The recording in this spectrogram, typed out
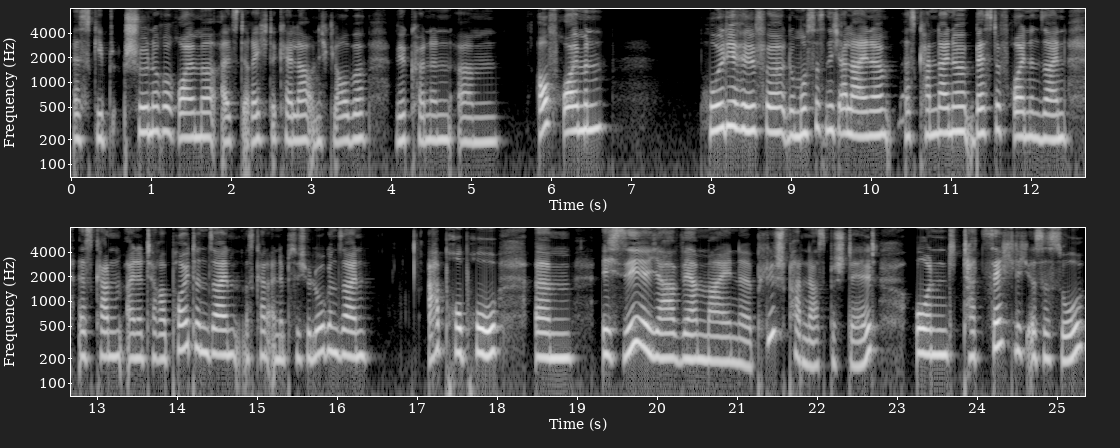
es gibt schönere Räume als der rechte Keller. Und ich glaube, wir können ähm, aufräumen. Hol dir Hilfe, du musst es nicht alleine. Es kann deine beste Freundin sein, es kann eine Therapeutin sein, es kann eine Psychologin sein. Apropos, ähm, ich sehe ja, wer meine Plüschpandas bestellt. Und tatsächlich ist es so,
